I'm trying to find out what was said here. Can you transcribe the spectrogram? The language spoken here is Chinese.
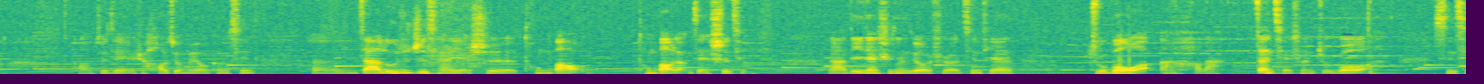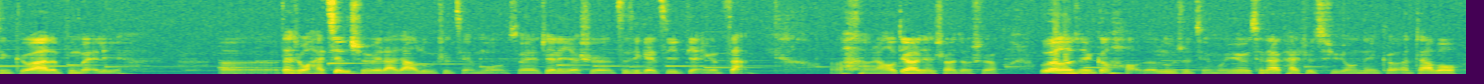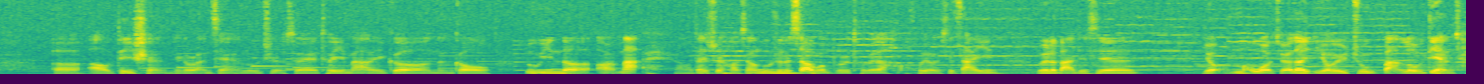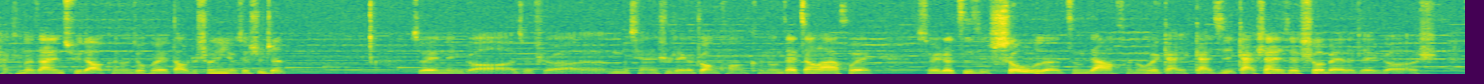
好，最近也是好久没有更新，嗯，在录制之前也是通报通报两件事情。那第一件事情就是今天主播我啊，好吧，暂且称主播我，心情格外的不美丽。呃，但是我还坚持为大家录制节目，所以这里也是自己给自己点一个赞。呃，然后第二件事儿就是，为了这更好的录制节目，因为现在开始启用那个 Double 呃 Audition 这个软件录制，所以特意买了一个能够录音的耳麦。然后，但是好像录制的效果不是特别的好，会有一些杂音。为了把这些有，我觉得由于主板漏电产生的杂音去掉，可能就会导致声音有些失真。所以那个就是目前是这个状况，可能在将来会随着自己收入的增加，可能会改改进改善一些设备的这个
